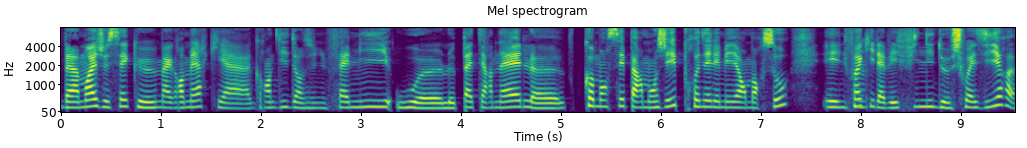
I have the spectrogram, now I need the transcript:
Ben moi, je sais que ma grand-mère, qui a grandi dans une famille où euh, le paternel euh, commençait par manger, prenait les meilleurs morceaux, et une fois Mm. qu'il avait fini de choisir,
